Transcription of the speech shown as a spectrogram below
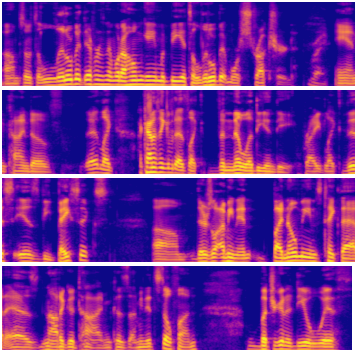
Um, so it's a little bit different than what a home game would be. It's a little bit more structured Right. and kind of eh, like I kind of think of it as like vanilla D and D, right? Like this is the basics. Um, there's, I mean, and by no means take that as not a good time because I mean it's still fun, but you're going to deal with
